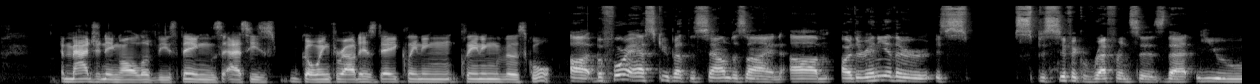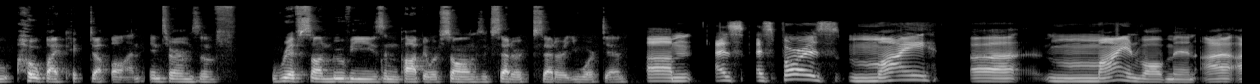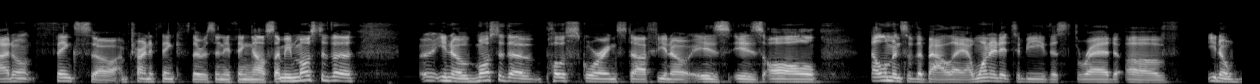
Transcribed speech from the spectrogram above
imagining all of these things as he's going throughout his day cleaning, cleaning the school. Uh, before I ask you about the sound design, um, are there any other specific references that you hope I picked up on in terms of riffs on movies and popular songs, et cetera, et cetera, you worked in? Um, as as far as my uh, my involvement, I, I don't think so. I'm trying to think if there was anything else. I mean, most of the uh, you know most of the post scoring stuff, you know, is is all elements of the ballet. I wanted it to be this thread of you know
